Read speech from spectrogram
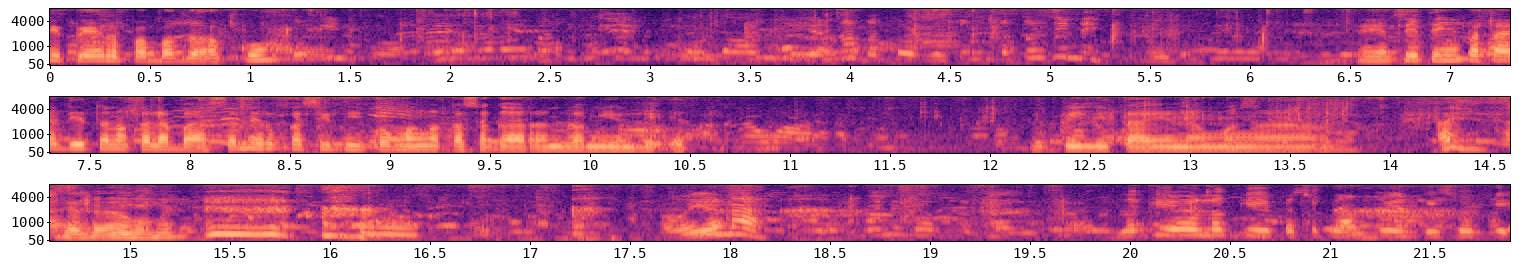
May pera pa baga ako. Ayan, titingin pa tayo dito ng kalabasa. Meron kasi dito mga kasagaran lang yung liit. Pipili tayo ng mga... Ay, salamat. Oh, yun na. Lagi, oh, lagi. Pasupran ko yan kay Suki.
